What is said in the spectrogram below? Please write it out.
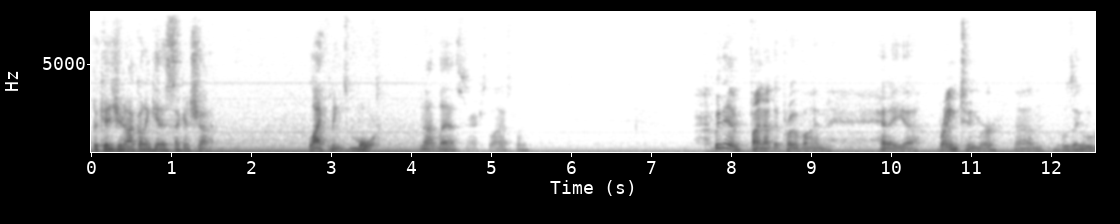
because you're not going to get a second shot. Life means more, not less. There's the last one. We then find out that Provine had a uh, brain tumor, um, was able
